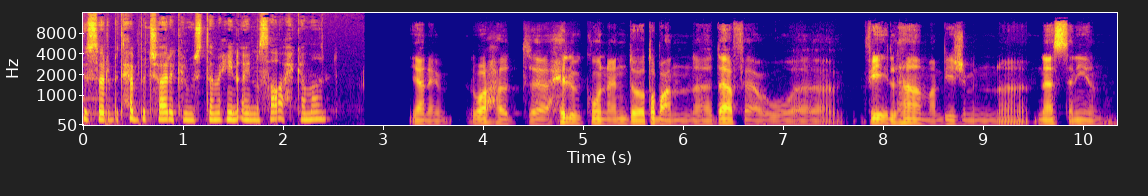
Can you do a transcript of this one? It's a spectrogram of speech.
يسر بتحب تشارك المستمعين أي نصائح كمان؟ يعني الواحد حلو يكون عنده طبعا دافع وفي إلهام عم بيجي من ناس ثانيين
